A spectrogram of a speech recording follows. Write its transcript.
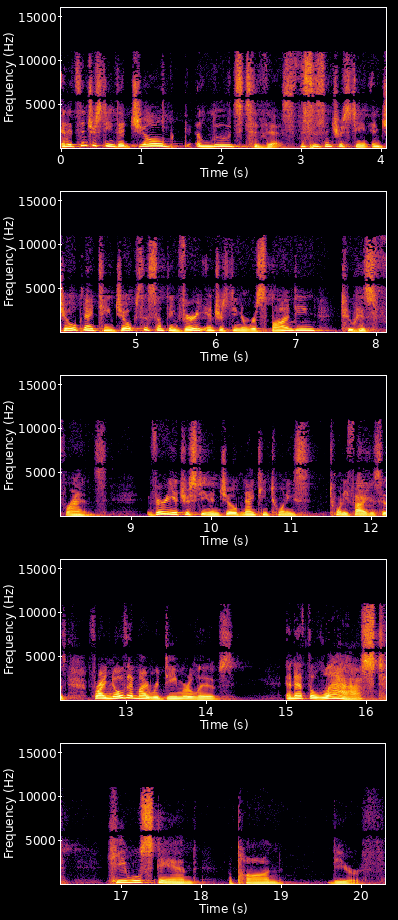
And it's interesting that Job alludes to this. This is interesting. In Job 19, Job says something very interesting in responding to his friends. Very interesting in Job 19, 20, 25. He says, For I know that my Redeemer lives, and at the last he will stand upon the earth.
